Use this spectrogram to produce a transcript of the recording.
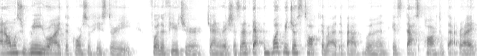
and almost rewrite the course of history for the future generations. And that what we just talked about about women is that's part of that right?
